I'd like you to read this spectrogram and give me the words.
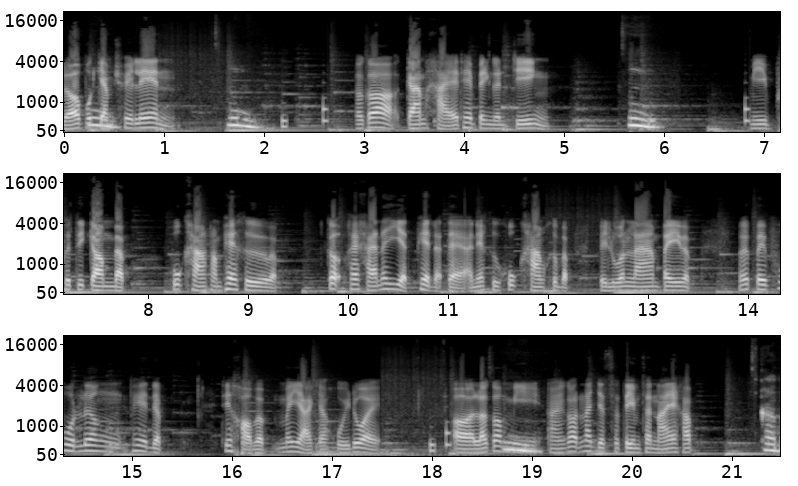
หรือว่าโปรแกรมอืมช่วยเล่น อืมแล้วก็การขายไอเทมเป็นเงินจริง อืมมีพฤติกรรมแบบคุกคามทางเพศคือแบบ ก็คล้ายๆน่าเหยียดเพศแหละแต่อันนี้คือคุกคามคือแบบไปล้วนลามไปแบบเฮ้ยไปพูดเรื่องเพศแบบที่เขาแบบไม่อยากจะคุยด้วย เออแล้วก็มีอืมอันนนก็น่าจะสตรีมสไนท์ครับ ครับ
